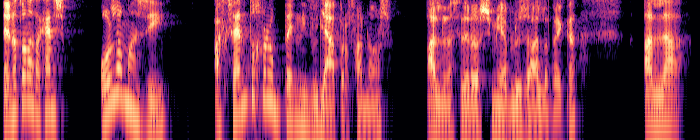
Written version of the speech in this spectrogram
Ενώ το να τα κάνεις όλα μαζί, αυξάνει το χρόνο που παίρνει η δουλειά προφανώς. Άλλο να σιδερώσεις μία μπλούζα, άλλο δέκα. Αλλά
